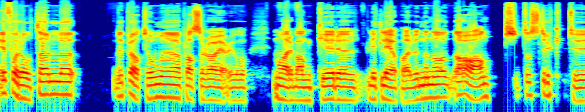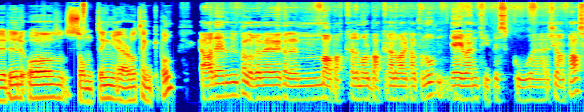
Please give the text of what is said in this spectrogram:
i forhold til eh, Vi prater jo om plasser, da er det jo marebanker, litt leopardbud, men noe annet av strukturer og sånne ting er det å tenke på? Ja, det du kaller vi kaller det marbakker eller målbakker, eller hva det kalles for noe. Det er jo en typisk god eh, kjøreplass.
